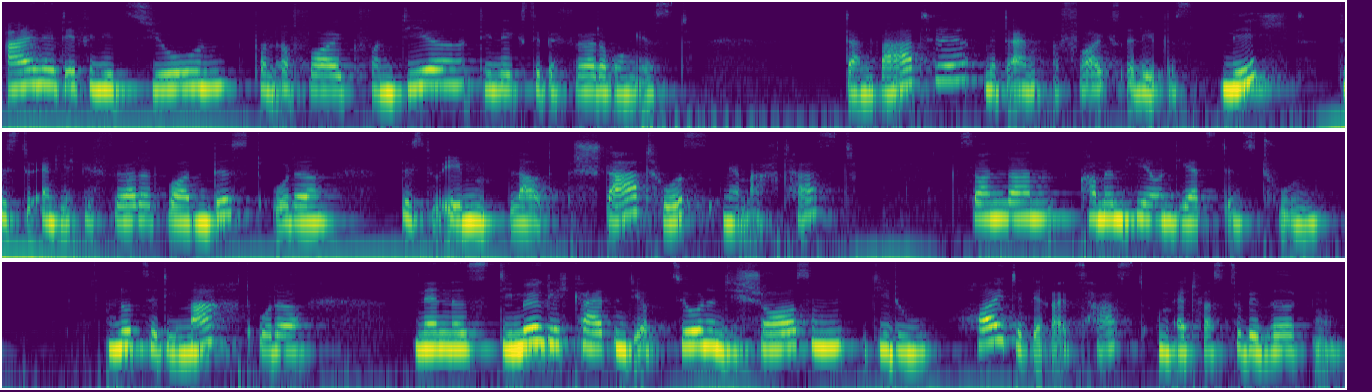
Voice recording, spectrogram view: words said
eine Definition von Erfolg von dir die nächste Beförderung ist, dann warte mit deinem Erfolgserlebnis nicht, bis du endlich befördert worden bist oder bis du eben laut Status mehr Macht hast, sondern komm im Hier und Jetzt ins Tun. Nutze die Macht oder nenne es die Möglichkeiten, die Optionen, die Chancen, die du heute bereits hast, um etwas zu bewirken,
